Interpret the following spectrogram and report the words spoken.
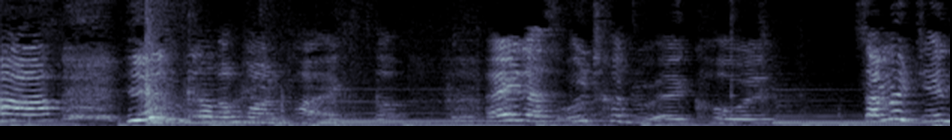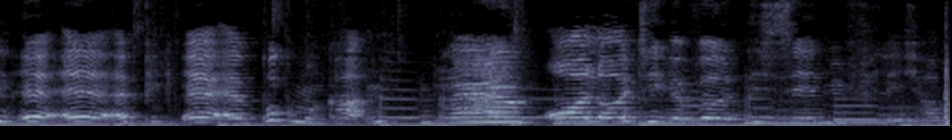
hier sind gerade noch mal ein paar extra. Ey, das Ultra-Duell Cole. Sammelt ihr äh, äh, äh, äh, äh, Pokémon-Karten? Nee. Oh, Leute, ihr werdet nicht sehen, wie viele ich habe.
